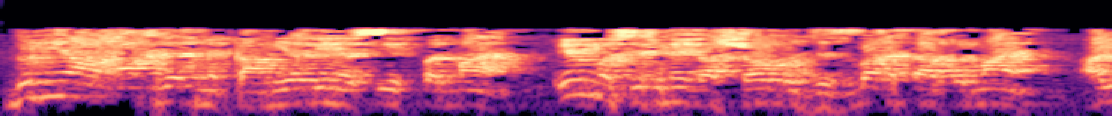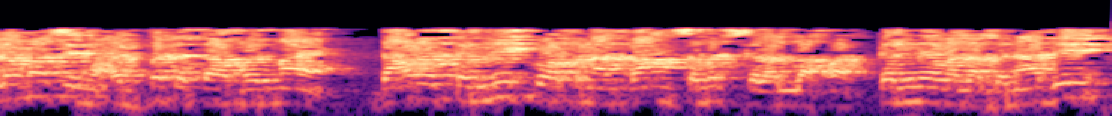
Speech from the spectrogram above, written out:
دنیا اور آخرت میں کامیابی نصیب فرمائے۔ علم سیکھنے کا شوق و جذبہ عطا فرمائے۔ علماء سے محبت عطا فرمائے۔ دعوت تبلیغ کو اپنا کام سمجھ کر اللہ پاک کرنے والا بنا دے۔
